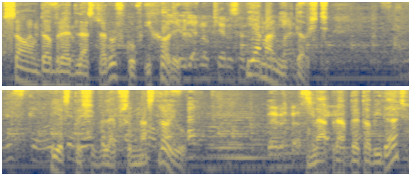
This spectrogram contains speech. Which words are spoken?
Są dobre dla staruszków i chorych. Ja mam ich dość. Jesteś w lepszym nastroju. Naprawdę to widać?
